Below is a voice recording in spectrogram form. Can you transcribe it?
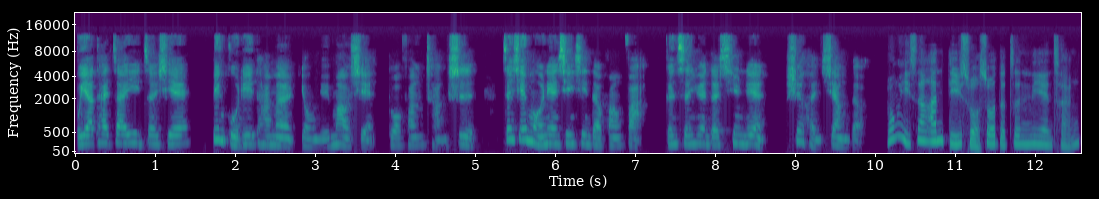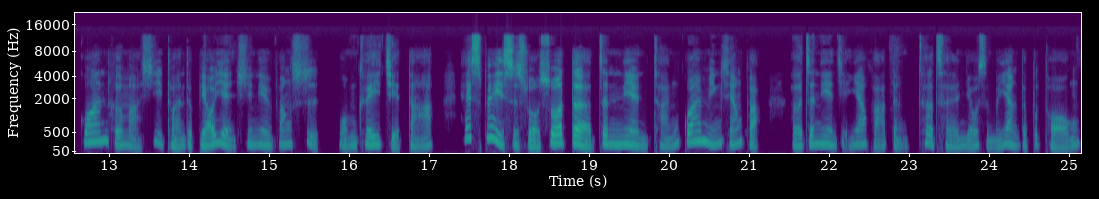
不要太在意这些。并鼓励他们勇于冒险、多方尝试。这些磨练心性的方法，跟深渊的训练是很像的。从以上安迪所说的正念禅观和马戏团的表演训练方式，我们可以解答 Headspace 所说的正念禅观冥想法和正念减压法等课程有什么样的不同？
